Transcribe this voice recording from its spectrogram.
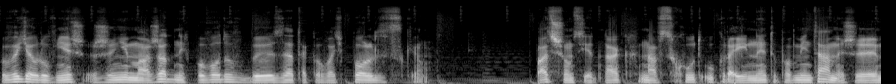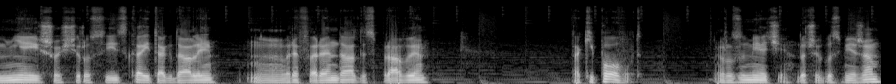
Powiedział również, że nie ma żadnych powodów, by zaatakować Polskę. Patrząc jednak na wschód Ukrainy, to pamiętamy, że mniejszość rosyjska i tak dalej, mm, referenda, te sprawy, taki powód. Rozumiecie, do czego zmierzam?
